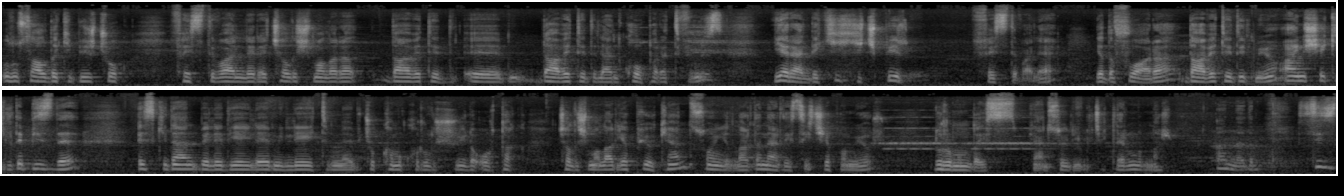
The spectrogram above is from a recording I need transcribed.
ulusaldaki birçok festivallere, çalışmalara davet ed e, davet edilen kooperatifimiz yereldeki hiçbir festivale ya da fuara davet edilmiyor. Aynı şekilde biz de eskiden belediye ile, milli eğitimle, birçok kamu kuruluşuyla ortak çalışmalar yapıyorken son yıllarda neredeyse hiç yapamıyor durumundayız. Yani söyleyebileceklerim bunlar. Anladım. Siz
